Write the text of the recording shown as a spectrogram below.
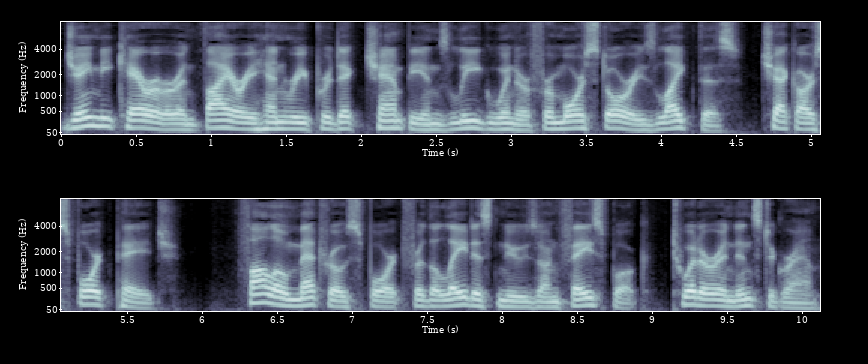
Jamie Carragher and Thierry Henry predict Champions League winner for more stories like this, check our sport page. Follow Metro Sport for the latest news on Facebook, Twitter and Instagram.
